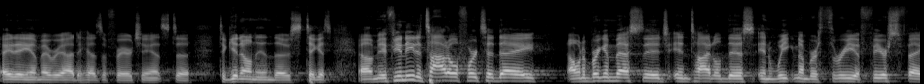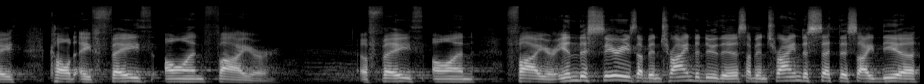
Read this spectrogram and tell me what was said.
8 a.m., everybody has a fair chance to, to get on in those tickets. Um, if you need a title for today, I want to bring a message entitled this in week number three of Fierce Faith called A Faith on Fire. A Faith on fire. In this series, I've been trying to do this. I've been trying to set this idea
